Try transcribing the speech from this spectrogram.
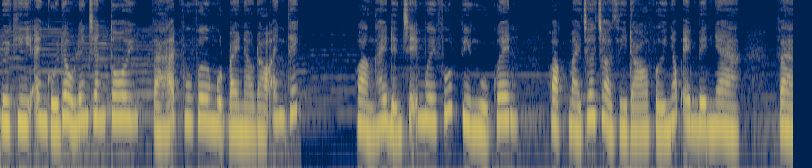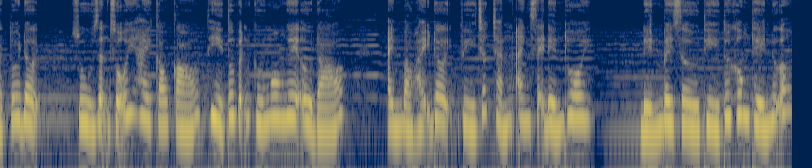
Đôi khi anh gối đầu lên chân tôi và hát vu vơ một bài nào đó anh thích. Hoàng hay đến trễ 10 phút vì ngủ quên hoặc mải chơi trò gì đó với nhóc em bên nhà. Và tôi đợi, dù giận dỗi hay cau có thì tôi vẫn cứ ngô nghê ở đó. Anh bảo hãy đợi vì chắc chắn anh sẽ đến thôi. Đến bây giờ thì tôi không thế nữa.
